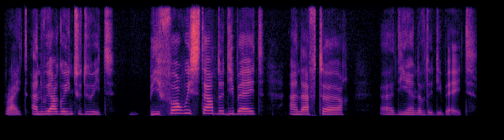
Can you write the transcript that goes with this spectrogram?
Right, and we are going to do it before we start the debate and after uh, the end of the debate.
